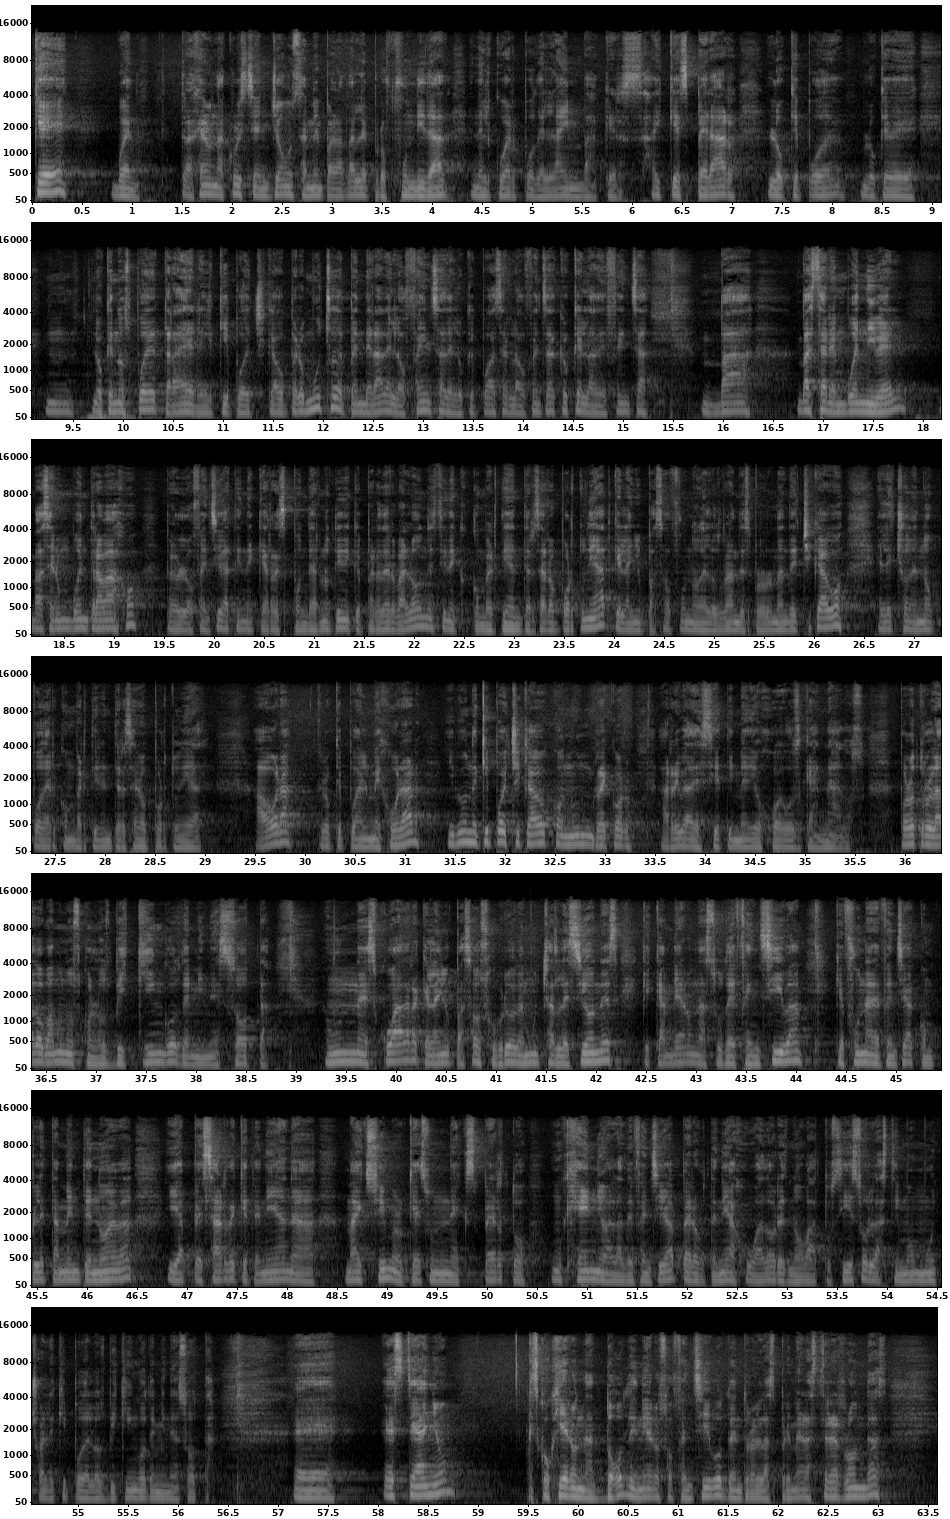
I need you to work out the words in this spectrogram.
que, bueno, Trajeron a Christian Jones también para darle profundidad en el cuerpo de linebackers. Hay que esperar lo que, puede, lo que, mm, lo que nos puede traer el equipo de Chicago, pero mucho dependerá de la ofensa, de lo que pueda hacer la ofensa. Creo que la defensa va, va a estar en buen nivel, va a ser un buen trabajo, pero la ofensiva tiene que responder, no tiene que perder balones, tiene que convertir en tercera oportunidad, que el año pasado fue uno de los grandes problemas de Chicago, el hecho de no poder convertir en tercera oportunidad. Ahora creo que pueden mejorar y veo un equipo de Chicago con un récord arriba de siete y medio juegos ganados. Por otro lado, vámonos con los vikingos de Minnesota. Una escuadra que el año pasado sufrió de muchas lesiones, que cambiaron a su defensiva, que fue una defensiva completamente nueva y a pesar de que tenían a Mike Zimmer, que es un experto, un genio a la defensiva, pero tenía jugadores novatos y eso lastimó mucho al equipo de los vikingos de Minnesota. Eh, este año Escogieron a dos dineros ofensivos dentro de las primeras tres rondas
